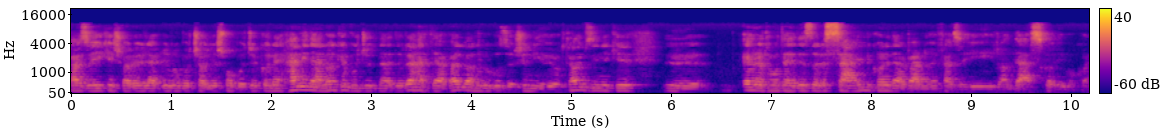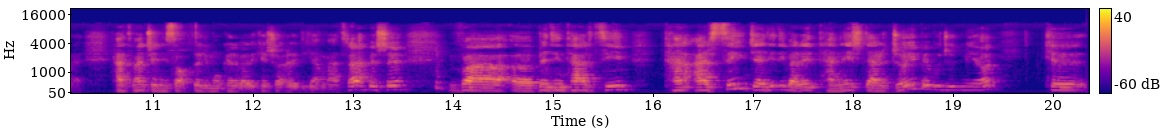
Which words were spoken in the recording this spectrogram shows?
فضایی کشورهای رقیب رو با چالش مواجه کنه. همین الان که وجود نداره حداقل بنا به گزارش نیویورک تایمز اینه که ایالات متحده داره سعی می‌کنه در برنامه فضایی ایران دستکاری بکنه. حتما چنین ساختاری ممکنه برای کشورهای دیگه مطرح بشه و بدین ترتیب عرصه جدیدی برای تنش در جایی به وجود میاد که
